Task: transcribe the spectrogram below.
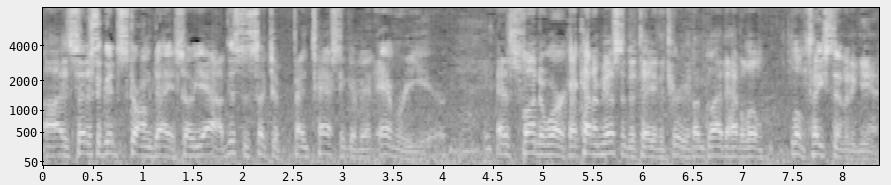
uh, it said it's a good, strong day. So yeah, this is such a fantastic event every year, and it's fun to work. I kind of miss it to tell you the truth. I'm glad to have a little, little taste of it again.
